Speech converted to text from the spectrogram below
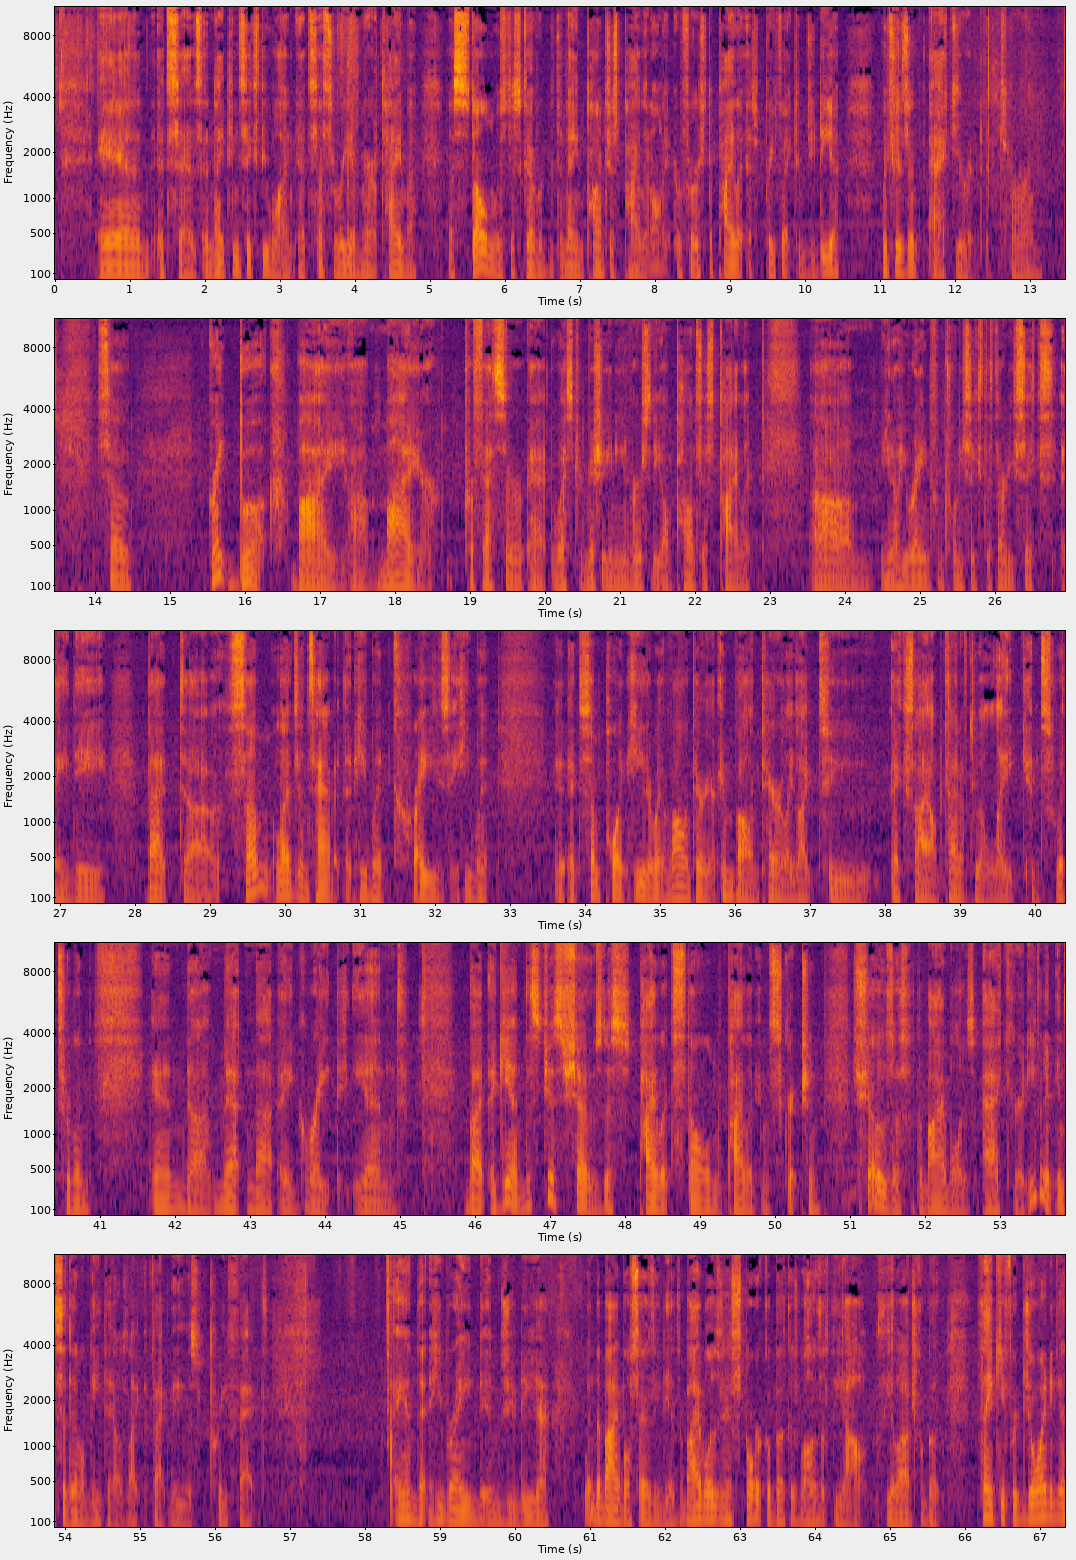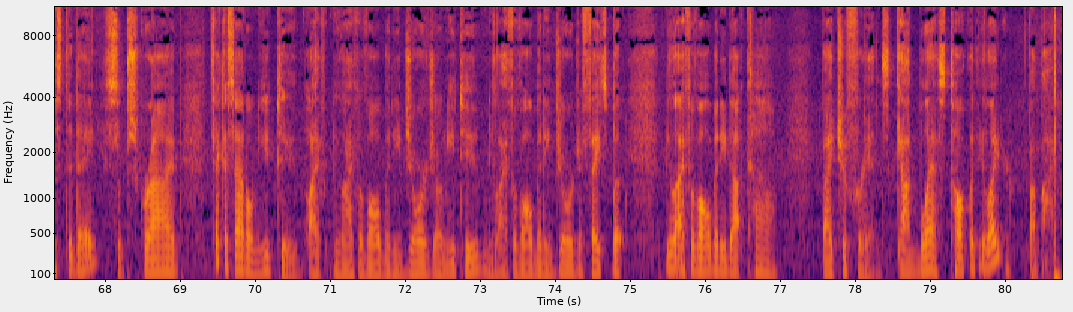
And it says in 1961 at Caesarea Maritima, a stone was discovered with the name Pontius Pilate on it. It refers to Pilate as prefect of Judea, which is an accurate term. So great book by uh, Maier, professor at Western Michigan University, on Pontius Pilate. Um, you know, he reigned from 26 to 36 AD, but uh, some legends have it that he went crazy. He went, at some point, he either went voluntarily or involuntarily, like to exiled kind of to a lake in Switzerland and uh, met not a great end. But again, this just shows this Pilate stone, Pilate inscription, shows us that the Bible is accurate, even in incidental details like the fact that he was prefect and that he reigned in Judea when the Bible says he did. The Bible is a historical book as well as a theo- theological book. Thank you for joining us today. Subscribe. Check us out on YouTube, Life, New Life of Albany, Georgia on YouTube, New Life of Albany, Georgia Facebook, newlifeofalbany.com. Invite your friends. God bless. Talk with you later. Bye bye.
